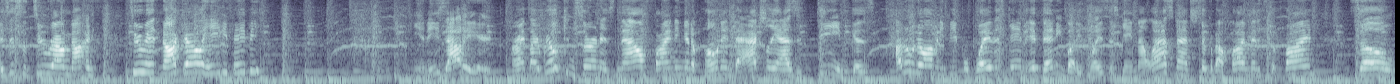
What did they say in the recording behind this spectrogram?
Is this a two-round, two-hit knockout, Haiti, baby? And he's out of here. All right, my real concern is now finding an opponent that actually has a team, because I don't know how many people play this game, if anybody plays this game. That last match took about five minutes to find, so,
